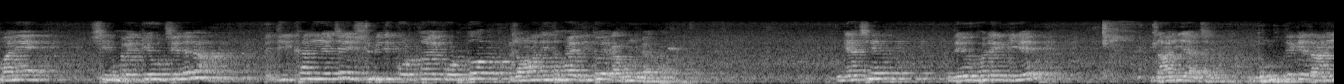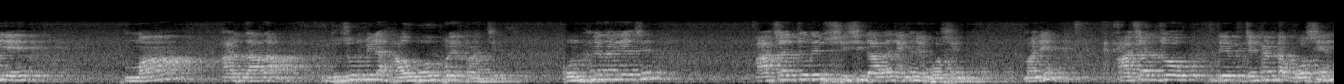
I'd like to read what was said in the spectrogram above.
মানে সেভাবে কেউ চেনে না। দীক্ষা নিয়েছে ইষ্টবিধি করতে হয়, করতো, জমা দিতে হয়, দিত, এরকম ব্যাপার। গেছে, দেওঘরে গিয়ে দাঁড়িয়ে আছে। দূর থেকে দাঁড়িয়ে মা আর দাদা দুজন মিলে হাউ হাউ করে কাঁদছে। কোনখানে দাঁড়িয়ে আছে? আচার্যদেব শিশি দাদা যেখানে বসেন। মানে আচার্য দেব যেখানটা বসেন,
